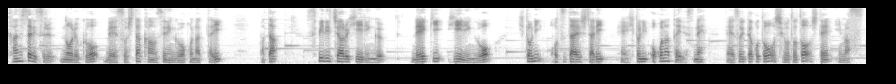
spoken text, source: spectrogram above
感じたりする能力をベースとしたカウンセリングを行ったり、また、スピリチュアルヒーリング、霊気ヒーリングを人にお伝えしたり、人に行ったりですね、そういったことを仕事としています。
